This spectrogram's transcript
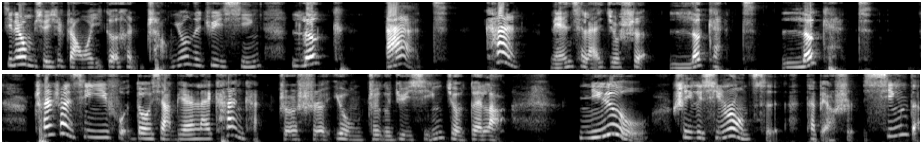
今天我们学习掌握一个很常用的句型，look at，看连起来就是 look at，look at。 穿上新衣服都想别人来看看，这时用这个句型就对了。New 是一个形容词，它表示新的。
